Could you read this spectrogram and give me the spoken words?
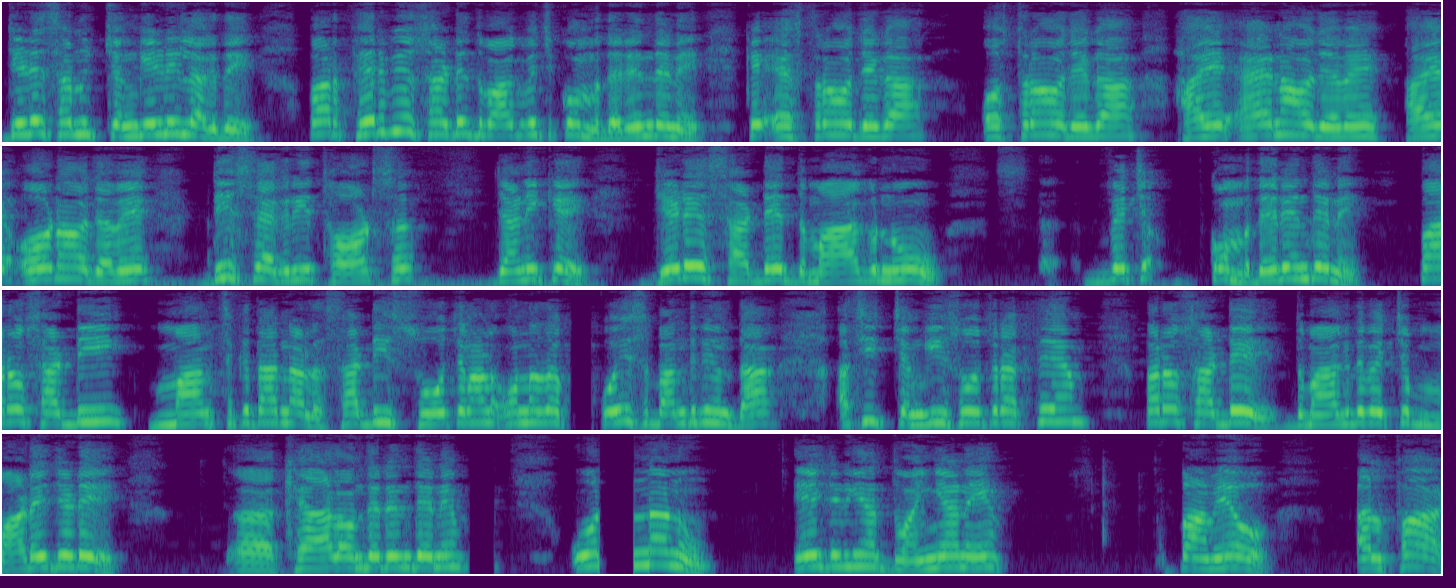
ਜਿਹੜੇ ਸਾਨੂੰ ਚੰਗੇ ਨਹੀਂ ਲੱਗਦੇ, ਪਰ ਫਿਰ ਵੀ ਉਹ ਸਾਡੇ ਦਿਮਾਗ ਵਿੱਚ ਘੁੰਮਦੇ ਰਹਿੰਦੇ ਨੇ ਕਿ ਇਸ ਤਰ੍ਹਾਂ ਹੋ ਜਾਏਗਾ, ਉਸ ਤਰ੍ਹਾਂ ਹੋ ਜਾਏਗਾ, ਹਾਏ ਇਹ ਨਾ ਹੋ ਜਾਵੇ, ਹਾਏ ਉਹ ਨਾ ਹੋ ਜਾਵੇ। ਡਿਸਐਗਰੀ ਥਾਟਸ ਯਾਨੀ ਕਿ ਜਿਹੜੇ ਸਾਡੇ ਦਿਮਾਗ ਨੂੰ ਵਿੱਚ ਘੁੰਮਦੇ ਰਹਿੰਦੇ ਨੇ, ਪਰ ਉਹ ਸਾਡੀ ਮਾਨਸਿਕਤਾ ਨਾਲ, ਸਾਡੀ ਸੋਚ ਨਾਲ ਉਹਨਾਂ ਦਾ ਕੋਈ ਸਬੰਧ ਨਹੀਂ ਹੁੰਦਾ। ਅਸੀਂ ਚੰਗੀ ਸੋਚ ਰੱਖਦੇ ਹਾਂ, ਪਰ ਉਹ ਸਾਡੇ ਦਿਮਾਗ ਦੇ ਵਿੱਚ ਮਾੜੇ ਜਿਹੜੇ ਖਿਆਲ ਆਉਂਦੇ ਰਹਿੰਦੇ ਨੇ। ਉਹਨਾਂ ਨੂੰ ਇਹ ਜਿਹੜੀਆਂ ਦਵਾਈਆਂ ਨੇ, ਭਾਵੇਂ ਉਹ ਅਲਫਾ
